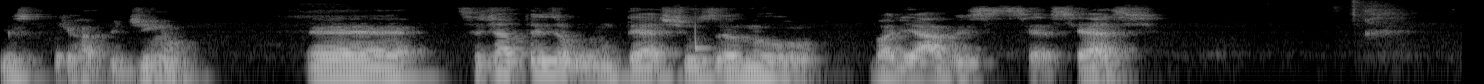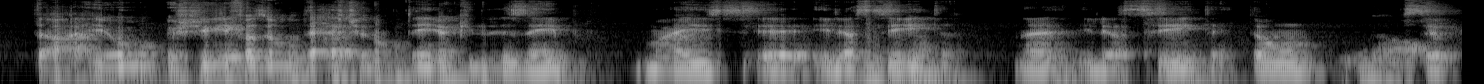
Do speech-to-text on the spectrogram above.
Isso aqui rapidinho. É, você já fez algum teste usando variáveis CSS? Tá, eu, eu cheguei a fazer um teste, eu não tenho aqui no exemplo, mas é, ele aceita, uhum. né? Ele aceita, então não. você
